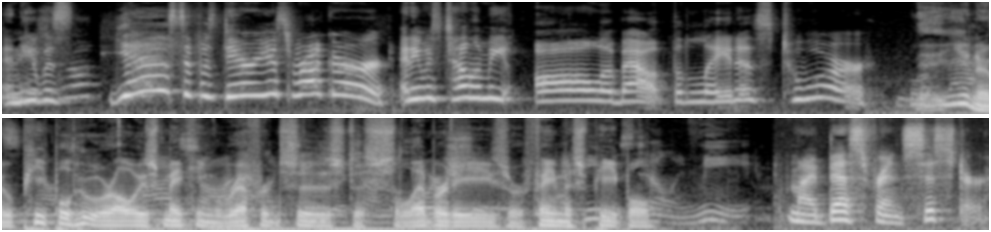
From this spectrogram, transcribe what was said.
and he was Rucker? Yes, it was Darius Rucker. And he was telling me all about the latest tour. You know, people who are always making references to celebrities or famous people. My best friend's sister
